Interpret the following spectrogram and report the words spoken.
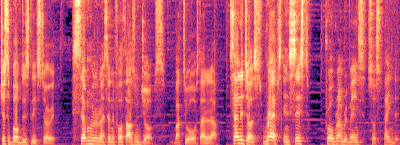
just above this lead story, 774,000 jobs. Back to what we started out. Senators, reps insist program remains suspended.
